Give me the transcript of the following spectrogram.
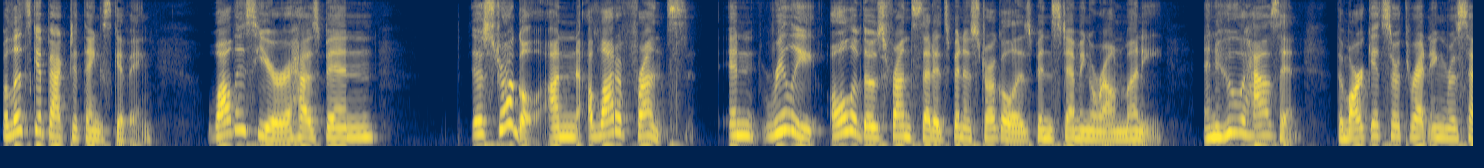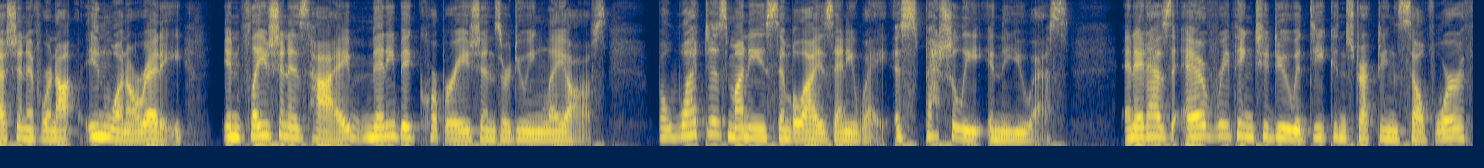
But let's get back to Thanksgiving. While this year has been a struggle on a lot of fronts, and really, all of those fronts that it's been a struggle has been stemming around money. And who hasn't? The markets are threatening recession if we're not in one already. Inflation is high. Many big corporations are doing layoffs. But what does money symbolize anyway, especially in the US? And it has everything to do with deconstructing self worth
